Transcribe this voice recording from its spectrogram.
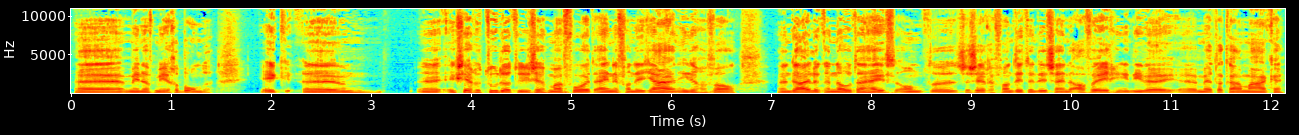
uh, min of meer gebonden. Ik, uh, uh, ik zeg u toe dat u zeg maar, voor het einde van dit jaar in ieder geval een duidelijke nota heeft om te, zeggen van dit en dit zijn de afwegingen die wij uh, met elkaar maken.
